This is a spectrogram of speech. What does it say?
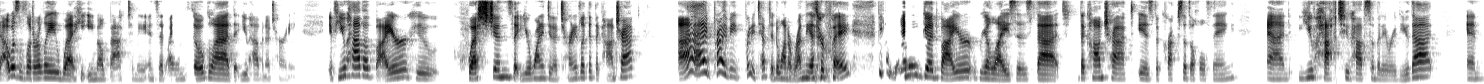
That was literally what he emailed back to me and said, I am so glad that you have an attorney. If you have a buyer who questions that you're wanting an attorney to look at the contract, I'd probably be pretty tempted to want to run the other way because any good buyer realizes that the contract is the crux of the whole thing. And you have to have somebody review that and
